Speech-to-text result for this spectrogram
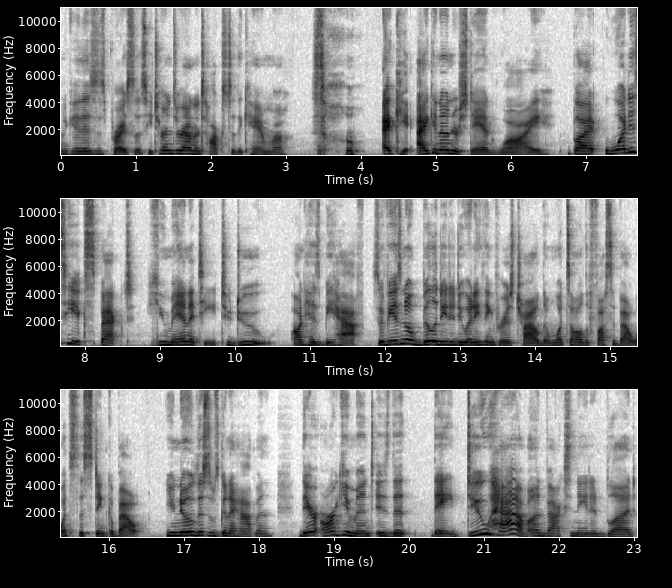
Okay, this is priceless. He turns around and talks to the camera. So I can I can understand why. But what does he expect humanity to do on his behalf? So if he has no ability to do anything for his child, then what's all the fuss about? What's the stink about? You know this was going to happen. Their argument is that they do have unvaccinated blood,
